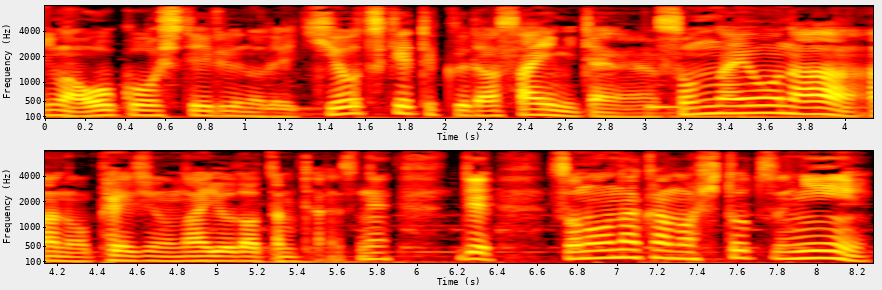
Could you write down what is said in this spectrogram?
今横行しているので気をつけてくださいみたいなそんなようなあのページの内容だったみたいですね。でその中の一つに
